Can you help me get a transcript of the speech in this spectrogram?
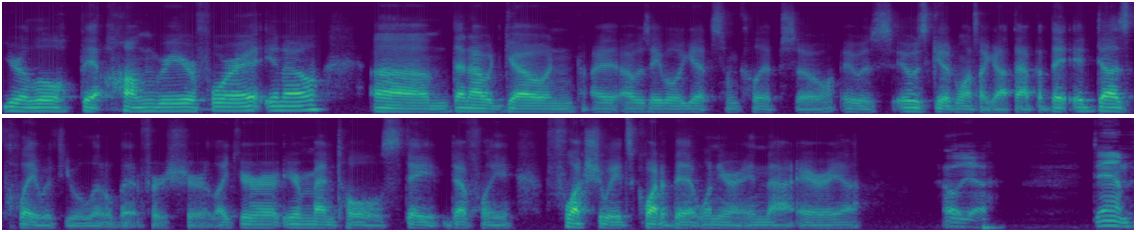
you're a little bit hungrier for it, you know? Um, then I would go and I, I, was able to get some clips. So it was it was good once I got that. But they, it does play with you a little bit for sure. Like your your mental state definitely fluctuates quite a bit when you're in that area. Oh yeah, damn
